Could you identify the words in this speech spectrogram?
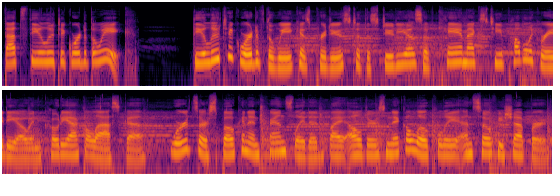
That's the Alutiiq Word of the Week. The Alutiiq Word of the Week is produced at the studios of KMXT Public Radio in Kodiak, Alaska. Words are spoken and translated by elders Nick Alokli and Sophie Shepard.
